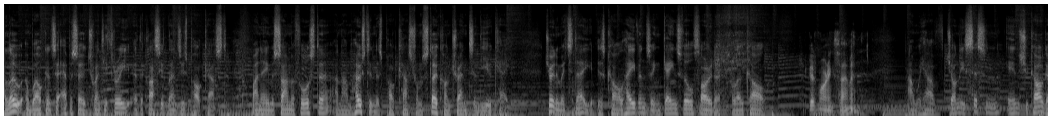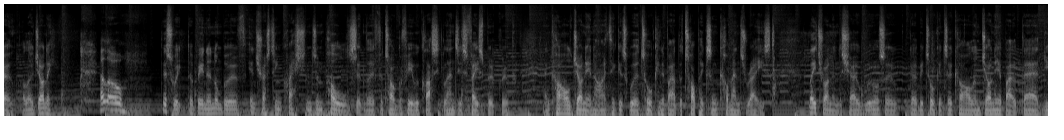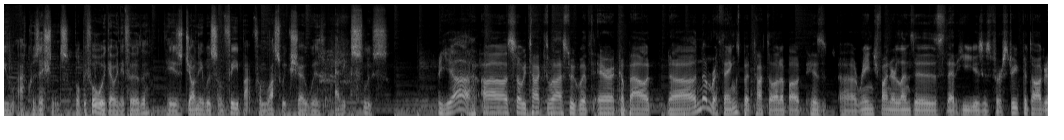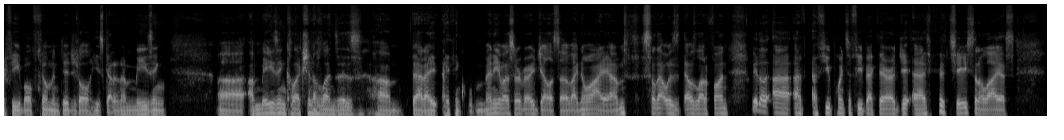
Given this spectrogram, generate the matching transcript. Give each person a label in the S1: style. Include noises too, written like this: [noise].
S1: Hello and welcome to episode 23 of the Classic Lenses podcast. My name is Simon Forster and I'm hosting this podcast from Stoke-on-Trent in the UK. Joining me today is Carl Havens in Gainesville, Florida. Hello, Carl.
S2: Good morning, Simon.
S1: And we have Johnny Sisson in Chicago. Hello, Johnny.
S3: Hello.
S1: This week, there have been a number of interesting questions and polls in the Photography with Classic Lenses Facebook group, and Carl, Johnny, and I think it's worth talking about the topics and comments raised. Later on in the show, we're also going to be talking to Carl and Johnny about their new acquisitions. But before we go any further, here's Johnny with some feedback from last week's show with Eric Sluice.
S3: Yeah. Uh, so we talked last week with Eric about uh, a number of things, but talked a lot about his uh, rangefinder lenses that he uses for street photography, both film and digital. He's got an amazing uh, amazing collection of lenses um, that I, I think many of us are very jealous of. I know I am. [laughs] So that was that was a lot of fun. We had a, a, a few points of feedback there. J- uh, [laughs] Jason Elias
